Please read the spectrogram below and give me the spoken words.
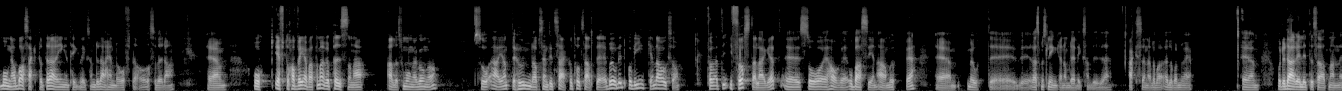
Många har bara sagt att det där är ingenting, liksom, det där händer ofta och så vidare. Ehm, och efter att ha vevat de här repriserna alldeles för många gånger så är jag inte hundraprocentigt säker trots allt. Det beror lite på vinkeln där också. För att i första läget eh, så har eh, Obasi en arm uppe ehm, mot eh, Rasmus Lindgren om det är liksom vid axeln eller vad, eller vad det nu är. Ehm, och det där är lite så att man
